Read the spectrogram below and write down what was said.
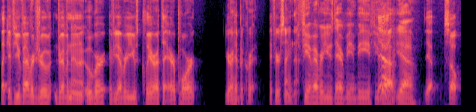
Like if you've ever drew, driven in an Uber, if you ever use Clear at the airport, you're a hypocrite if you're saying that. If you've ever used Airbnb, if you've Yeah. ever, yeah, Yeah. So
